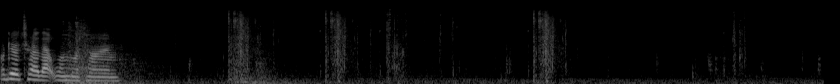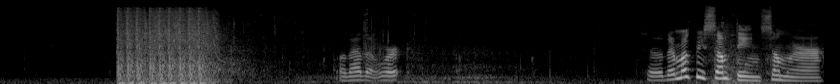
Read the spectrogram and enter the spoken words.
I'll go try that one more time. Well, that didn't work. So there must be something somewhere.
